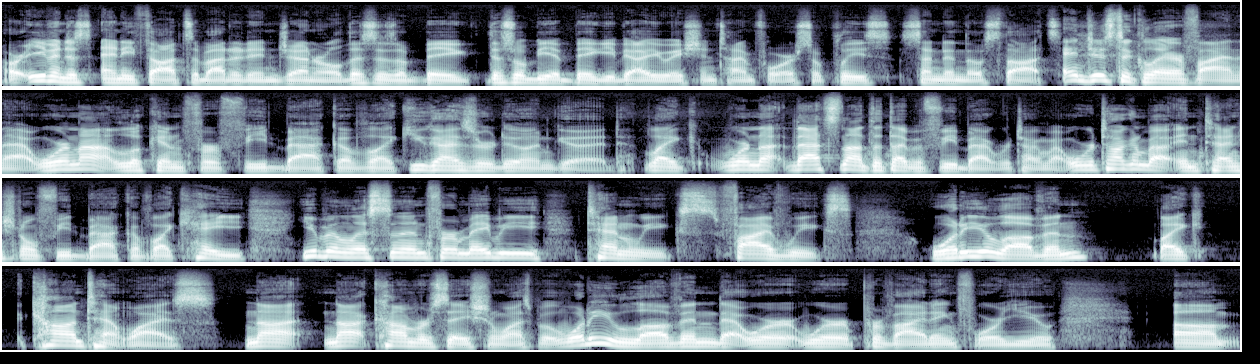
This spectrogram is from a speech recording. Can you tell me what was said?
or even just any thoughts about it in general. This is a big, this will be a big evaluation time for us. So please send in those thoughts. And just to clarify on that, we're not looking for feedback of like you guys are doing good. Like we're not that's not the type of feedback we're talking about. We're talking about intentional feedback of like, hey, you've been listening for maybe 10 weeks, 5 weeks. What are you loving? Like content wise, not not conversation wise, but what are you loving that we're we're providing for you? Um,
